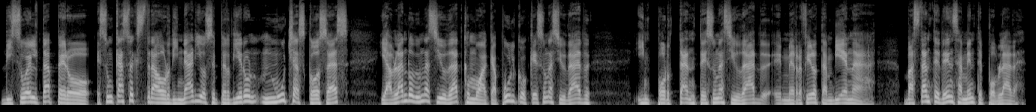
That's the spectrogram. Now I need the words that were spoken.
disuelta, pero es un caso extraordinario. Se perdieron muchas cosas. Y hablando de una ciudad como Acapulco, que es una ciudad importante, es una ciudad, eh, me refiero también a bastante densamente poblada.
